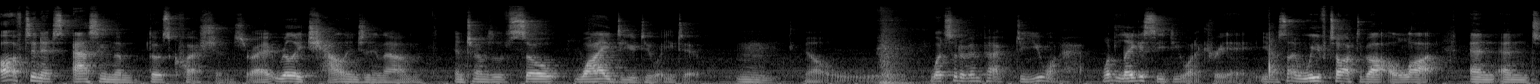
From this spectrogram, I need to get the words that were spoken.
often it's asking them those questions, right? Really challenging them in terms of so why do you do what you do? Mm. You know, what sort of impact do you want to have? What legacy do you want to create? You know, something we've talked about a lot and and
